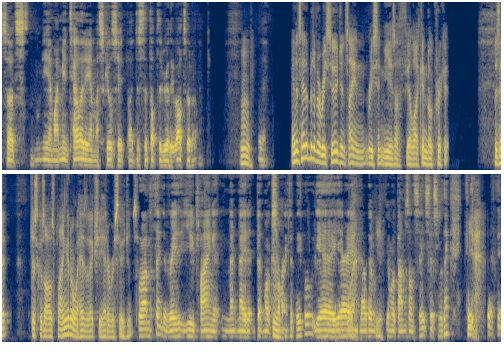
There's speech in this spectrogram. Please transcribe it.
So it's, yeah, my mentality and my skill set, I just adopted really well to it. I think. Mm. Yeah. And it's had a bit of a resurgence hey, in recent years, I feel like, indoor cricket. Is that just because I was playing it, or has it actually had a resurgence? Well, I think the re- you playing it made it a bit more exciting mm. for people. Yeah, yeah, well, like yeah. more bums on seats, that sort of thing. Yeah.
